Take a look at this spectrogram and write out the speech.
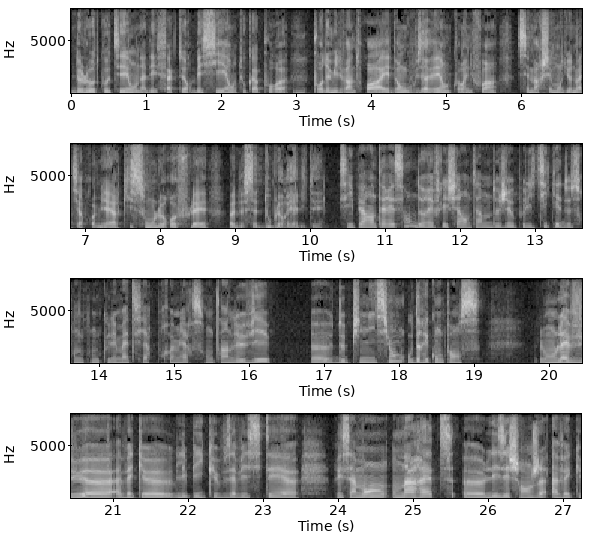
de l'autre côté, on a des facteurs baissiers, en tout cas pour, euh, mm. pour 2023. Et donc vous avez encore une fois ces marchés mondiaux de matières premières qui sont le reflet euh, de cette double réalité. C'est hyper intéressant de réfléchir en termes de géopolitique et de se rendre compte que les matières premières sont un levier euh, de punition ou de récompense. On l'a vu euh, avec euh, les pays que vous avez cités récemment. On arrête les échanges avec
